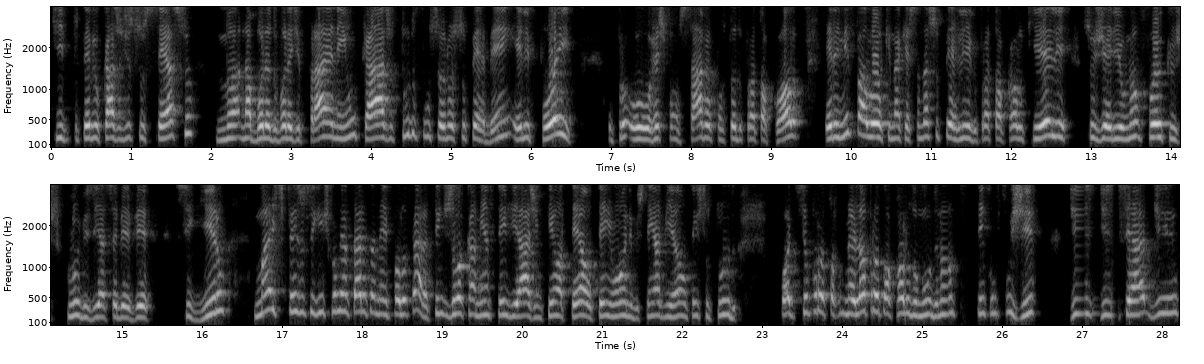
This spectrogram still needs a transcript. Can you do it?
que teve o caso de sucesso na, na bolha do vôlei de praia, nenhum caso, tudo funcionou super bem. Ele foi o, responsável por todo o protocolo. Ele me falou que na questão da Superliga, o protocolo que ele sugeriu não foi o que os clubes e a CBV seguiram, mas fez o seguinte comentário também. Ele falou: cara, tem deslocamento, tem viagem, tem hotel, tem ônibus, tem avião, tem isso tudo pode ser o, melhor protocolo do mundo, não tem como fugir de, de ser de,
